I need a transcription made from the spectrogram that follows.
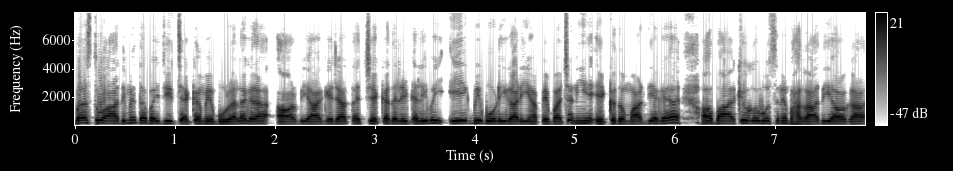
बस तू आदमी था भाई, जी चेक में बुरा लग रहा और भी आगे जाता है चेक कर दली टली भाई, एक भी बॉडी गार्ड यहाँ पे बचा नहीं है, एक दो मार दिया गया और बाकी को उसने भगा दिया होगा,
